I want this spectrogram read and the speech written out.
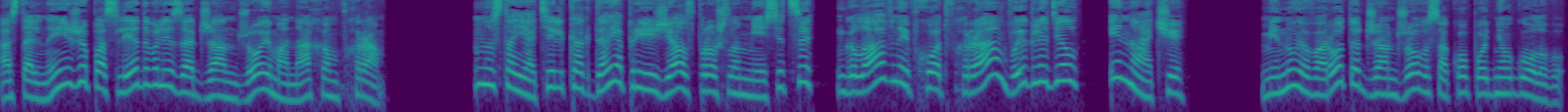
Остальные же последовали за Джан Джо и монахом в храм. «Настоятель, когда я приезжал в прошлом месяце, главный вход в храм выглядел иначе». Минуя ворота, Джан-Джо высоко поднял голову.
